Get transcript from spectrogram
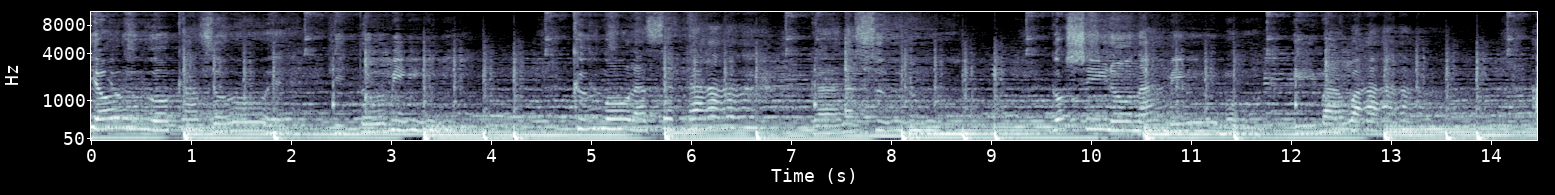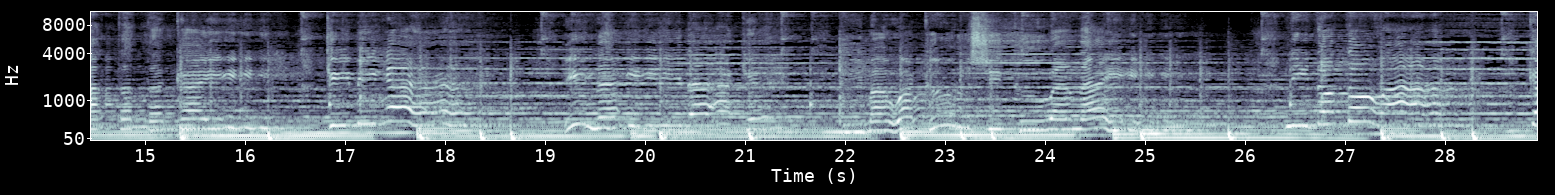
夜を数え瞳曇らせたガラス越しの波も今は暖かい君がいないだけ。今は苦しくはない。二度とは帰れ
